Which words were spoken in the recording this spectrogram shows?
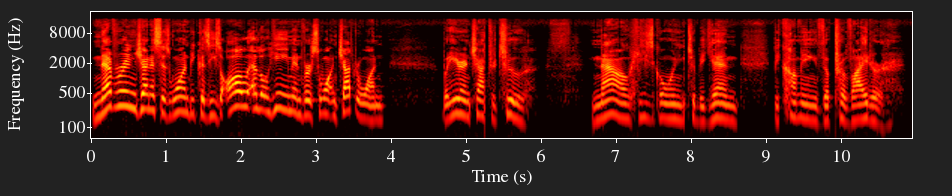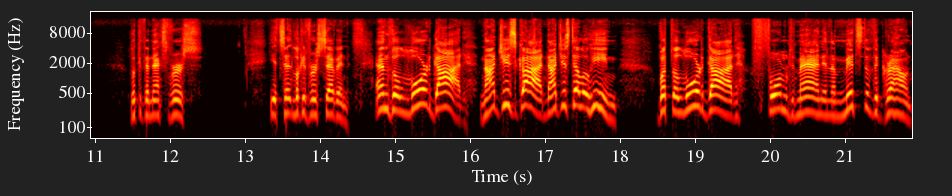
Never in Genesis 1 because he's all Elohim in verse 1, chapter 1. But here in chapter 2, now he's going to begin becoming the provider. Look at the next verse it said, look at verse 7. And the Lord God, not just God, not just Elohim, but the Lord God formed man in the midst of the ground,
